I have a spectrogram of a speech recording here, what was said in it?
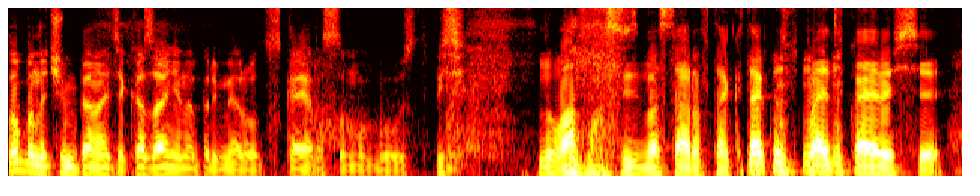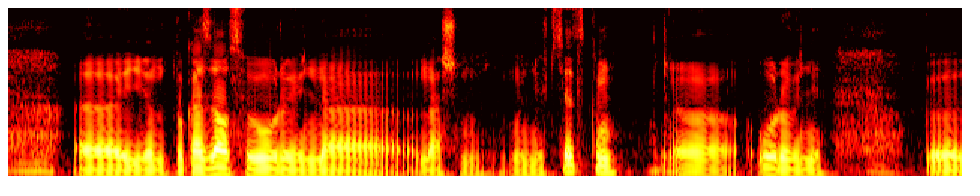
кто бы на чемпионате Казани, например, вот с Кайросом мог бы выступить? Ну, Алмаз Избасаров так и так выступает в Кайросе. Э, и он показал свой уровень на нашем университетском э, уровне. Э,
